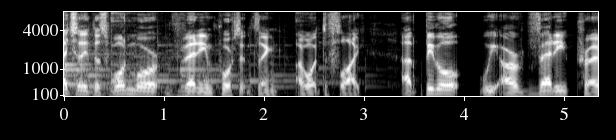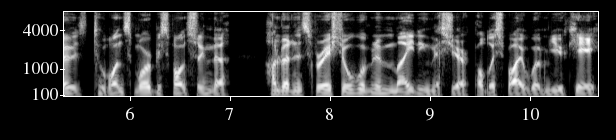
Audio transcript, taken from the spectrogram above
Actually, there's one more very important thing I want to flag. At BMO, we are very proud to once more be sponsoring the 100 Inspirational Women in Mining this year, published by WIM UK.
